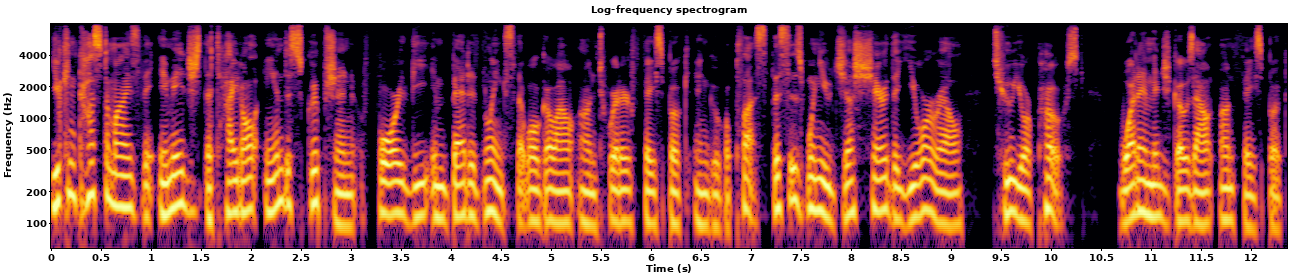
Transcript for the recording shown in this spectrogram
You can customize the image, the title, and description for the embedded links that will go out on Twitter, Facebook, and Google. This is when you just share the URL to your post. What image goes out on Facebook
